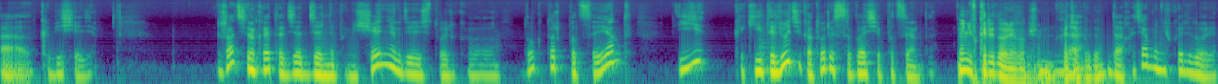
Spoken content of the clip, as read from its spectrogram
э, к беседе. Желательно какое-то отде- отдельное помещение, где есть только доктор, пациент и какие-то люди, которые с согласия пациента. Ну, не в коридоре, в общем, хотя бы, да. Да, хотя бы не в коридоре.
